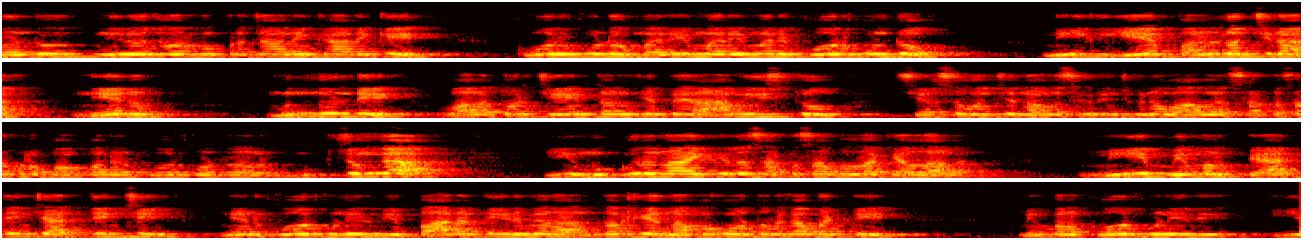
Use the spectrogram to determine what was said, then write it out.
రెండు నియోజకవర్గం ప్రజానికానికి కోరుకుంటూ మరీ మరీ మరీ కోరుకుంటూ మీకు ఏ పనులు వచ్చినా నేను ముందుండి వాళ్ళతో చేయించాలని చెప్పి హామీ ఇస్తూ శిరస ఉంచి నమస్కరించుకుని వాళ్ళని చట్టసభలో పంపాలని కోరుకుంటున్నాను. ముఖ్యంగా ఈ ముగ్గురు నాయకులు చట్టసభల్లోకి వెళ్ళాలి. మీ మిమ్మల్ని ప్రార్థించి అర్థించి నేను కోరుకునేది మీ భారతీయుడి మీద అందరికీ నమ్మకం ఉంటుంది కాబట్టి మిమ్మల్ని కోరుకునేది ఈ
